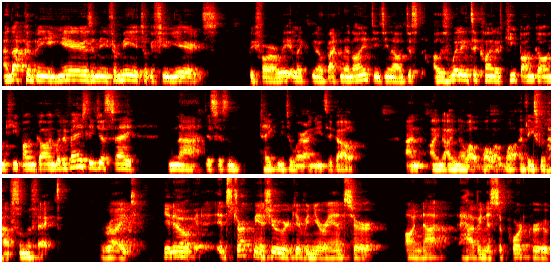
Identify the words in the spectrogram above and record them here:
And that could be years. I mean, for me, it took a few years before I really, like, you know, back in the 90s, you know, just I was willing to kind of keep on going, keep on going, but eventually just say, nah, this isn't take me to where I need to go and I, I know what, what, what at least will have some effect. Right. You know, it, it struck me as you were giving your answer on not having a support group.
